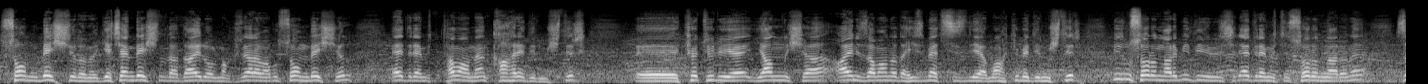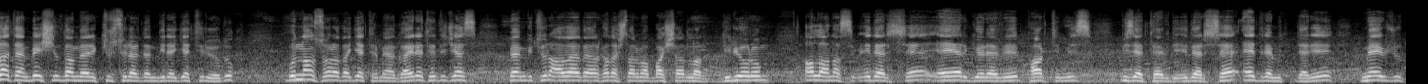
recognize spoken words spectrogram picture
son 5 yılını, geçen 5 yılda dahil olmak üzere ama bu son 5 yıl Edremit tamamen kahredilmiştir. E, kötülüğe, yanlışa, aynı zamanda da hizmetsizliğe mahkum edilmiştir. Biz bu sorunları bildiğimiz için Edremit'in sorunlarını zaten 5 yıldan beri kürsülerden dile getiriyorduk. Bundan sonra da getirmeye gayret edeceğiz. Ben bütün aday arkadaşlarıma başarılar diliyorum. Allah nasip ederse eğer görevi partimiz bize tevdi ederse Edremitleri mevcut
